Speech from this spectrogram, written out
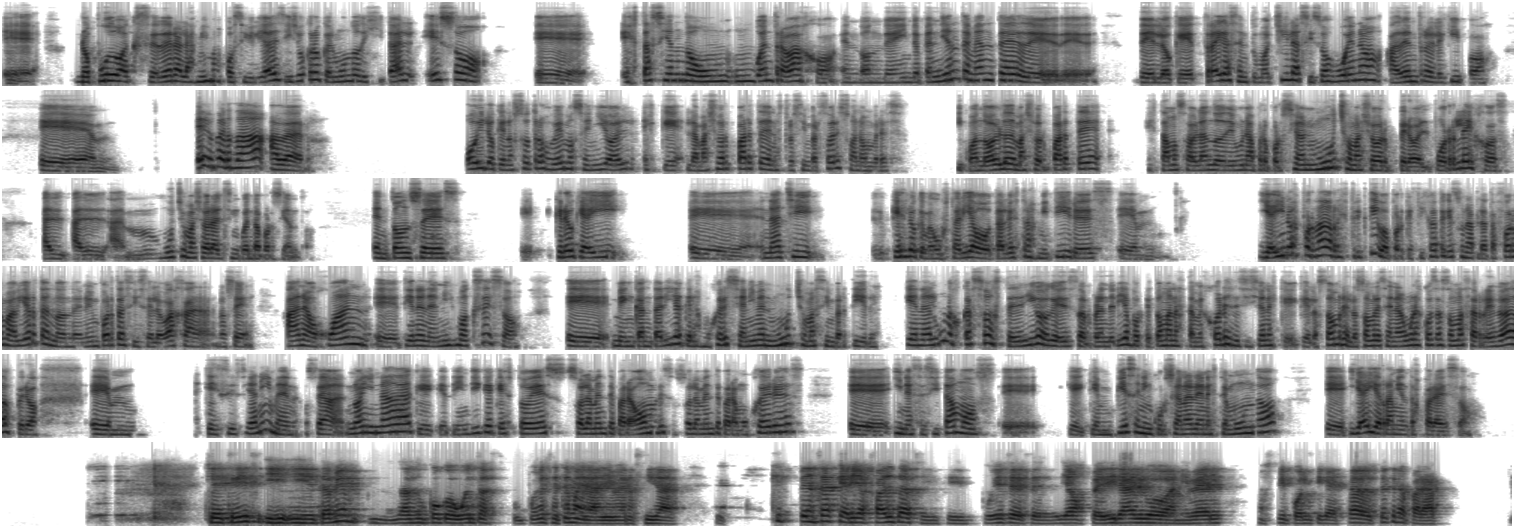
eh, no, pudo acceder a las mismas posibilidades. Y yo creo que el mundo digital, eso eh, está haciendo un, buen trabajo, en donde independientemente de, lo que traigas en tu mochila, si sos bueno, adentro del equipo. es verdad, a ver, hoy lo que nosotros vemos en YOL es que la mayor parte de nuestros inversores son hombres. Y cuando hablo de mayor parte, estamos hablando de una proporción mucho mayor, pero el por lejos, mucho mayor al 50%. Entonces, eh, creo que ahí, eh, Nachi, qué es lo que me gustaría o tal vez transmitir es, em, y ahí no es por nada restrictivo, porque fíjate que es una plataforma abierta en donde no importa si se lo baja, no sé, Ana o Juan, eh, tienen el mismo acceso. me encantaría que las mujeres se animen mucho más a invertir que en algunos casos te digo que sorprendería porque toman hasta mejores decisiones que, los hombres. Los hombres en algunas cosas son más arriesgados, pero em, que se, animen. O sea, no hay nada que, te indique que esto es solamente para hombres o solamente para mujeres eh, y necesitamos eh, que, empiecen a incursionar en este mundo eh, y hay herramientas para eso. Sí, Cris, y, y, también dando un poco de vueltas por ese tema de la diversidad. ¿Qué pensás que haría falta si, si pudieses, eh, digamos, pedir algo a nivel, no sé, política de Estado, etcétera, para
